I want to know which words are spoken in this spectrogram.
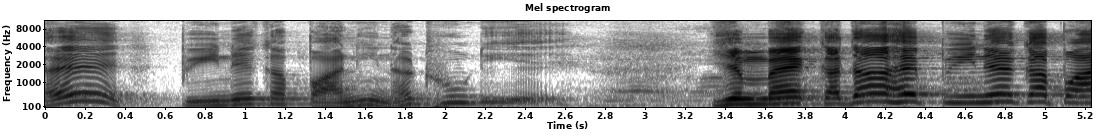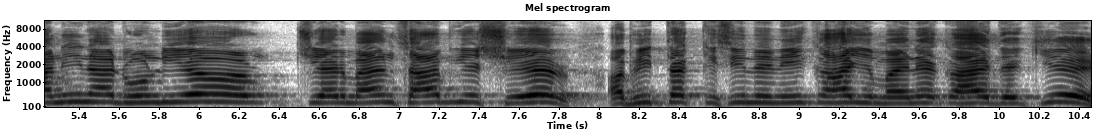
है, पीने का पानी ना ढूंढिए। ये मैं कदा है, पीने का पानी ना ढूंढिए। और चेयरमैन साहब, ये शेर अभी तक किसी ने नहीं कहा, ये मैंने कहा है, देखिए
